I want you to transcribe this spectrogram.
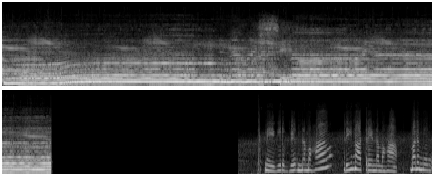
నమః శ్రీ గురుభ్యో నమ శ్రీమాత్రే నమ. మనము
